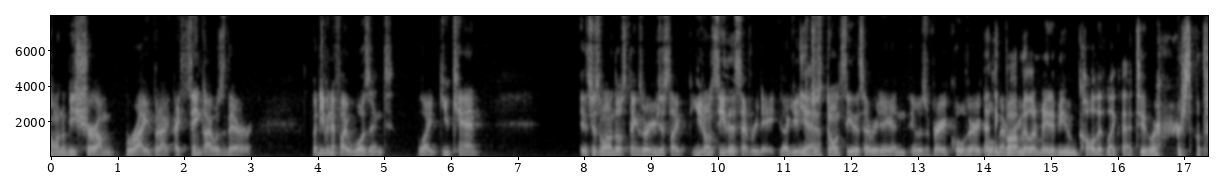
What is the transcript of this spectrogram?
I want to be sure I'm right, but I, I think I was there. But even if I wasn't, like you can't. It's just one of those things where you're just like you don't see this every day. Like you, you Yeah. just don't see this every day, and it was very cool, very cool I think memory. Bob Miller may have even called it like that too, or, or something.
